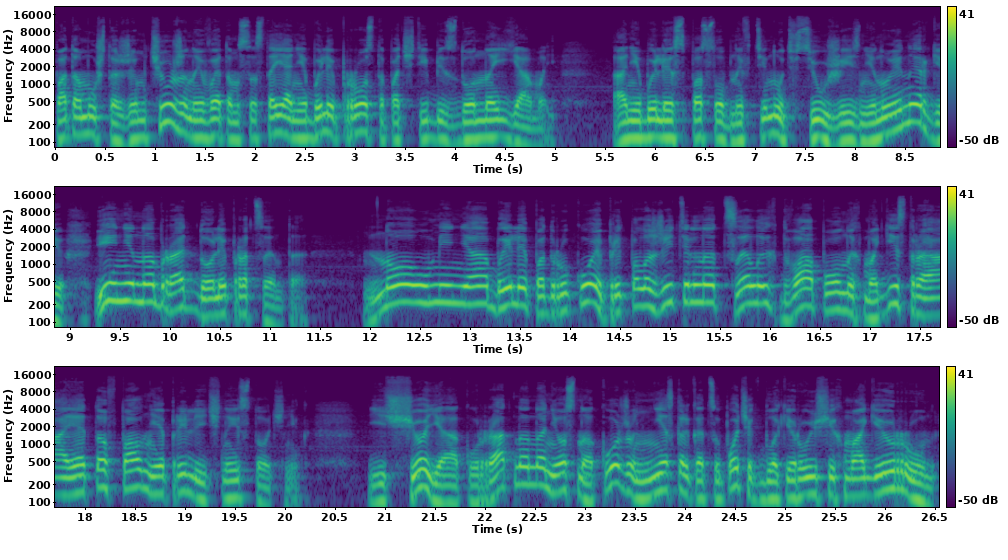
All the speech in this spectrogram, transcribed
потому что жемчужины в этом состоянии были просто почти бездонной ямой. Они были способны втянуть всю жизненную энергию и не набрать доли процента. Но у меня были под рукой, предположительно, целых два полных магистра, а это вполне приличный источник. Еще я аккуратно нанес на кожу несколько цепочек, блокирующих магию рун,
